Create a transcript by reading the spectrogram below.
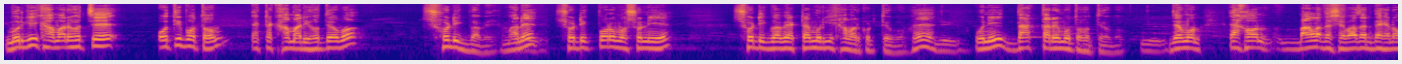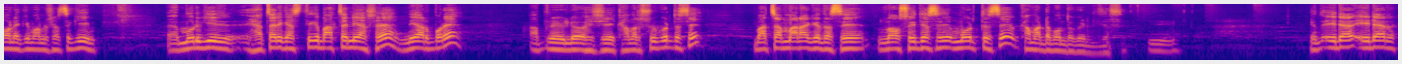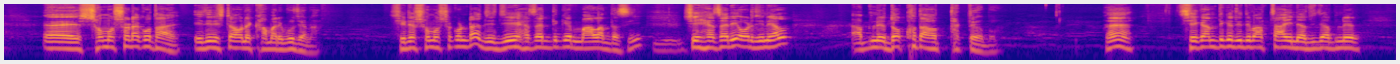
মুরগি খামার হচ্ছে অতি প্রথম একটা খামারি হতে হবে সঠিকভাবে মানে সঠিক পরামর্শ নিয়ে সঠিকভাবে একটা মুরগি খামার করতে হবে হ্যাঁ? উনি ডাক্তারের মতো হতে হবে। যেমন এখন বাংলাদেশে বাজার দেখেন অনেকে মানুষ আছে কি মুরগির হ্যাচারি কাছ থেকে বাচ্চা নিয়ে আসে নেওয়ার পরে আপনি হইল সে খামার শুরু করতেছে। বাচ্চা মারা গেতেছে লস হইতেছে মরতেছে খামারটা বন্ধ করে দিতেছে। কিন্তু এটা এটার সমস্যাটা কোথায়? এই জিনিসটা অনেক খামারি বোঝে না। সেটার সমস্যা কোনটা? যে যে হ্যাচারি থেকে মাল আনতেছি সেই হ্যাচারি অরিজিনাল আপনার দক্ষতা থাকতে হবে। হ্যাঁ? সেখান থেকে যদি বাচ্চা আই না যদি আপনার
